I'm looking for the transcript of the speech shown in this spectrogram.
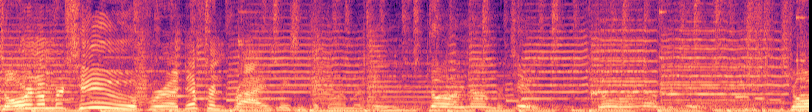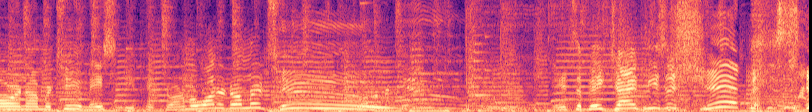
door number two for a different prize. Mason pick door number two. Door number two. Door number two. Door number two. Mason, do you pick door number one or door number two? Number two. It's a big giant piece of shit, Mason.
